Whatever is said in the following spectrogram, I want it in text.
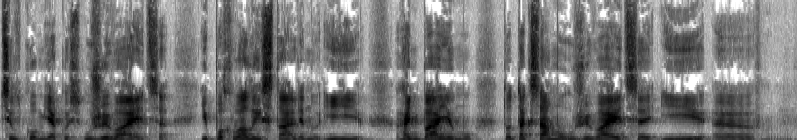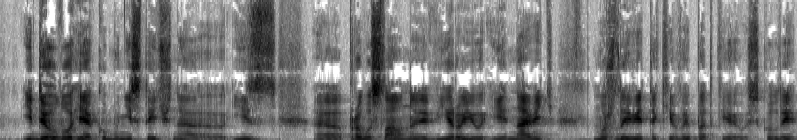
цілком якось уживається і похвали Сталіну, і ганьба йому, то так само уживається і е, ідеологія комуністична е, із е, православною вірою, і навіть можливі такі випадки, ось коли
